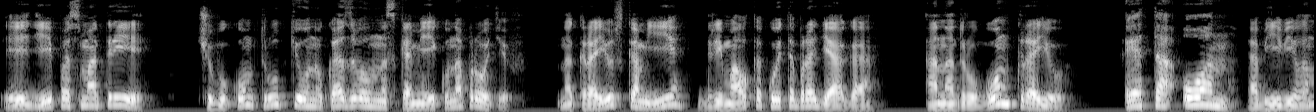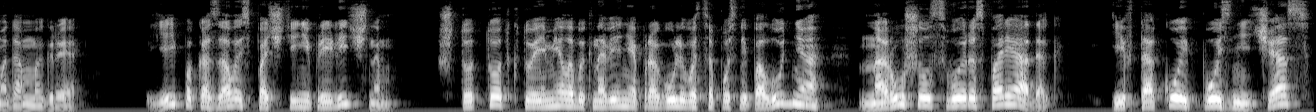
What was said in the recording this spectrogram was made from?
«Иди посмотри». Чубуком трубки он указывал на скамейку напротив. На краю скамьи дремал какой-то бродяга, а на другом краю... «Это он!» — объявила мадам Мегре. Ей показалось почти неприличным, что тот, кто имел обыкновение прогуливаться после полудня, нарушил свой распорядок и в такой поздний час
